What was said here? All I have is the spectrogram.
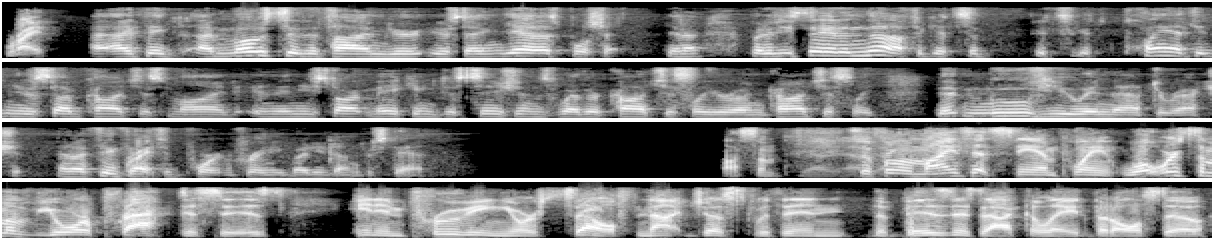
Right. I, I think uh, most of the time you're you're saying, yeah, that's bullshit. You know, but if you say it enough, it gets a, it's, it's planted in your subconscious mind, and then you start making decisions, whether consciously or unconsciously, that move you in that direction. And I think that's right. important for anybody to understand. Awesome. Yeah, so, from a mindset standpoint, what were some of your practices in improving yourself, not just within the business accolade, but also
